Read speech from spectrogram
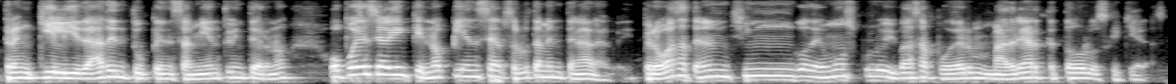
tranquilidad en tu pensamiento interno, o puede ser alguien que no piense absolutamente nada, güey, pero vas a tener un chingo de músculo y vas a poder madrearte todos los que quieras.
